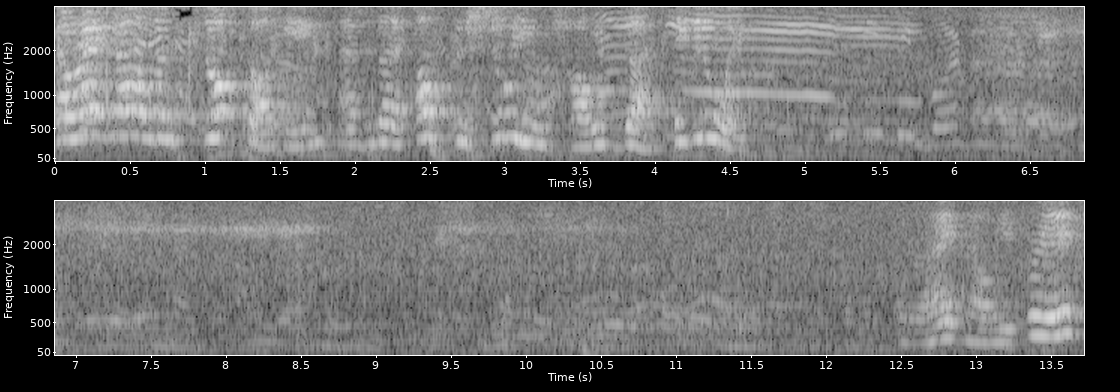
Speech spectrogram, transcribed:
Now right now I'm going to stop talking. I'm just going to let Oscar show you how it's done. Take it away. Alright, now wait for it.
